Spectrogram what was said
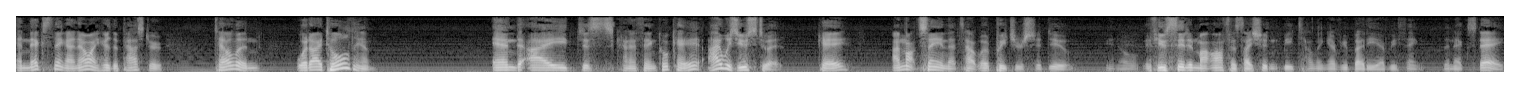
and next thing I know, I hear the pastor telling what I told him. And I just kind of think, okay, I was used to it. Okay, I'm not saying that's how what preachers should do. You know, if you sit in my office, I shouldn't be telling everybody everything the next day.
